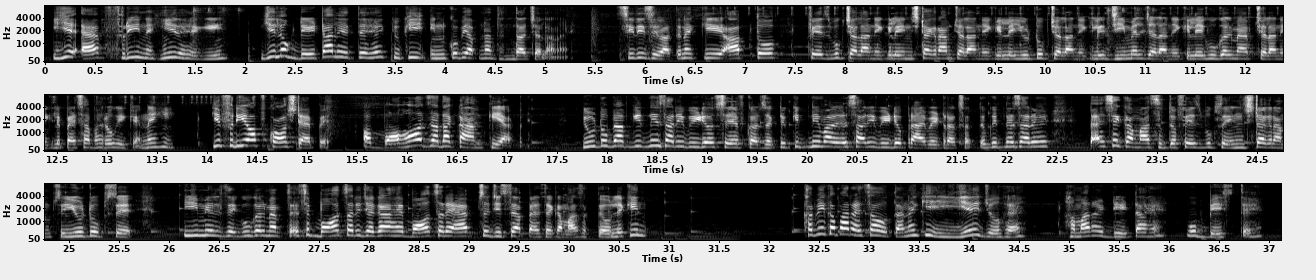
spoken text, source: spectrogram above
ये ऐप फ्री नहीं रहेगी, ये लोग डेटा लेते हैं क्योंकि इनको भी अपना धंधा चलाना है। सीधी सी बात है ना कि आप तो फेसबुक चलाने के लिए इंस्टाग्राम चलाने के लिए यूट्यूब चलाने के लिए जीमेल चलाने के लिए गूगल मैप चलाने के लिए पैसा भरोगे क्या? नहीं। ये फ्री ऑफ़ कॉस्ट ऐप है और बहुत ज़्यादा काम की ऐप है। यूट्यूब पे आप कितनी सारी वीडियो सेव कर सकते हो? कितनी सारी वीडियो प्राइवेट रख सकते हो? कितने सारे पैसे कमा सकते हो फेसबुक से इंस्टाग्राम से यूट्यूब से ईमेल से गूगल मैप से? ऐसे बहुत सारी जगह है, बहुत सारे ऐप्स है जिससे आप पैसे कमा सकते हो। लेकिन कभी कभार ऐसा होता है ना कि ये जो है, हमारा डेटा है, वो बेचते हैं।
